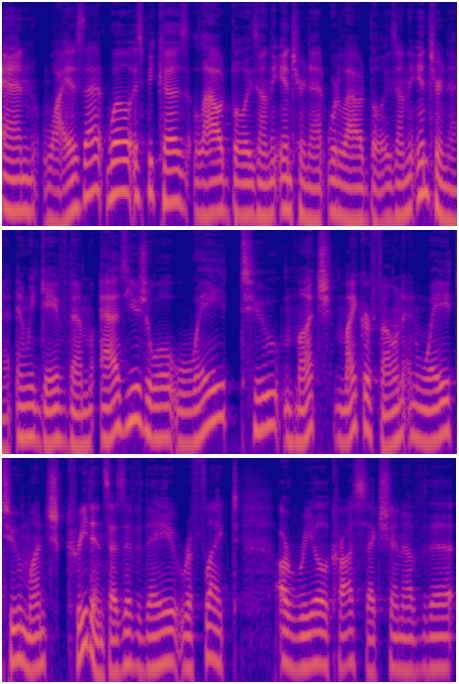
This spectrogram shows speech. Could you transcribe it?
And why is that? Well, it's because loud bullies on the internet were loud bullies on the internet, and we gave them, as usual, way too much microphone and way too much credence as if they reflect a real cross section of the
